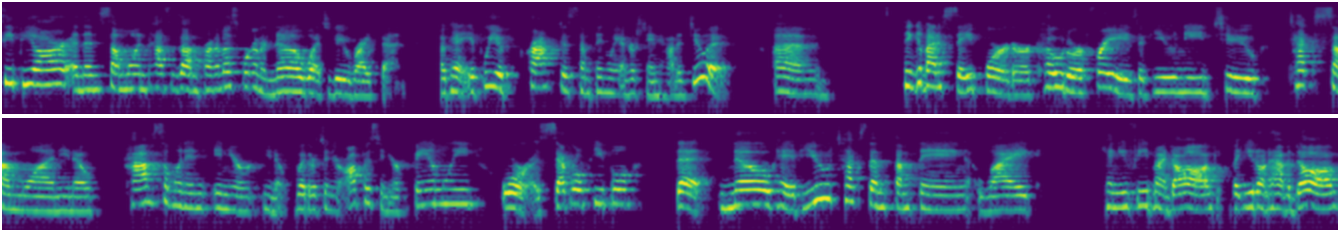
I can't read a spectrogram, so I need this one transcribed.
CPR and then someone passes out in front of us, we're going to know what to do right then. Okay. If we have practiced something, we understand how to do it. Um, think about a safe word or a code or a phrase. If you need to text someone, you know, have someone in in your, you know, whether it's in your office, in your family, or several people that know, okay, if you text them something like, can you feed my dog but you don't have a dog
